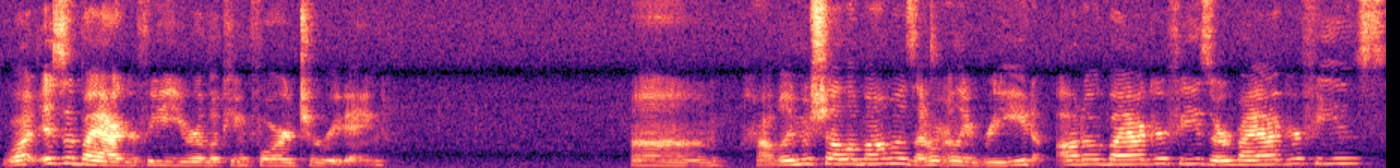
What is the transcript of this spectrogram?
What is a biography you are looking forward to reading? Um, probably Michelle Obama's. I don't really read autobiographies or biographies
